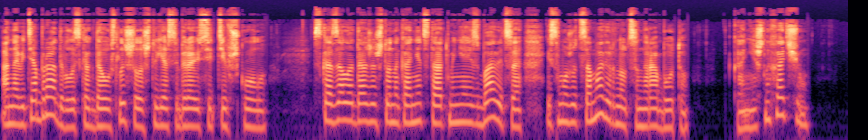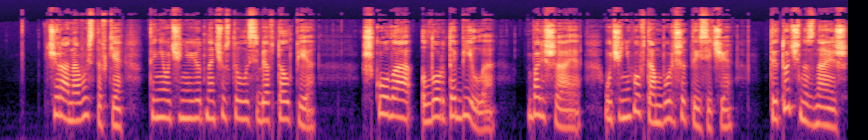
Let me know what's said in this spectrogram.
Она ведь обрадовалась, когда услышала, что я собираюсь идти в школу. Сказала даже, что наконец-то от меня избавится и сможет сама вернуться на работу. Конечно, хочу. Вчера на выставке ты не очень уютно чувствовала себя в толпе. Школа лорда Билла. Большая. Учеников там больше тысячи. Ты точно знаешь,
